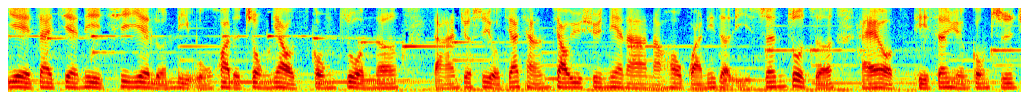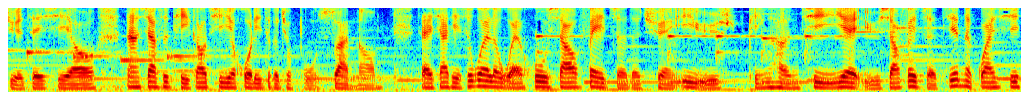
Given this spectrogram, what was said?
业在建立企业伦理文化的重要工作呢？答案就是有加强教育训练啊，然后管理者以身作则，还有提升员工知觉这些哦。那像是提高企业获利，这个就不算哦。在下题是为了维护。护消费者的权益与平衡企业与消费者间的关系，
